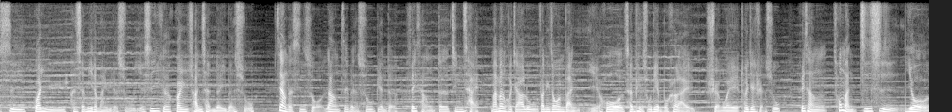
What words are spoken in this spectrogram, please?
是关于很神秘的鳗鱼的书，也是一个关于传承的一本书。这样的思索让这本书变得非常的精彩。《慢慢回家路》翻译中文版也获诚品书店博客来选为推荐选书，非常充满知识又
